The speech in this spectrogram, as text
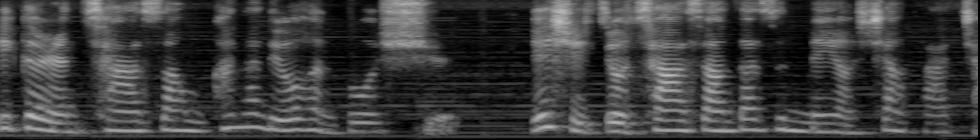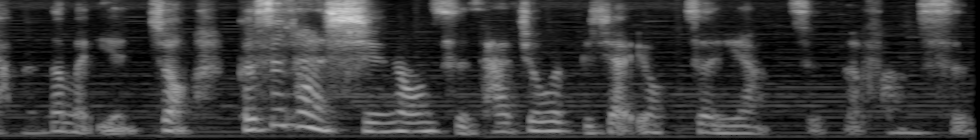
一个人擦伤，我看他流很多血，也许有擦伤，但是没有像他讲的那么严重。可是他的形容词，他就会比较用这样子的方式。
